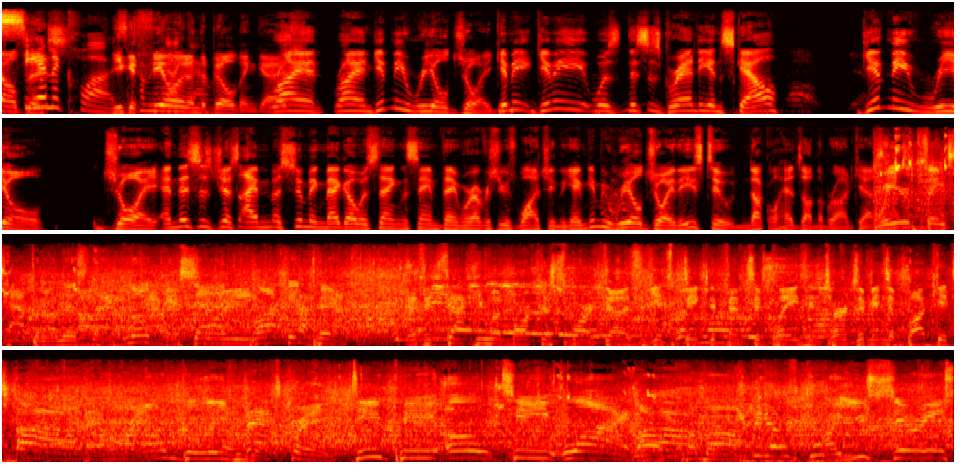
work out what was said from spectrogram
Celtics. Santa Claus. You could feel it in the building, guys. Ryan, Ryan, give me real joy. Give me, give me. Was this is Grandy and Scal? Oh, give me real joy. And this is just. I'm assuming Mego was saying the same thing wherever she was watching the game. Give me real joy. These two knuckleheads on the broadcast. Weird things happen on this night. Look at that pocket pick. That's exactly what Marcus Smart does. He gets big defensive plays and turns them into buckets. Ah. Unbelievable. That's great. D-P-O-T-Y. Oh, come on. Are you serious?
